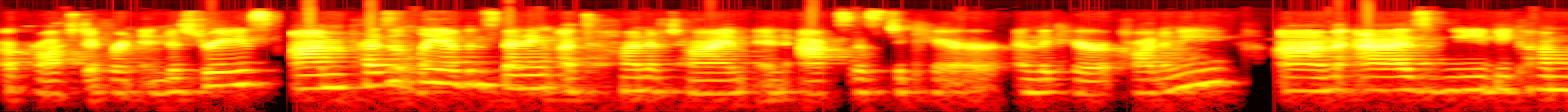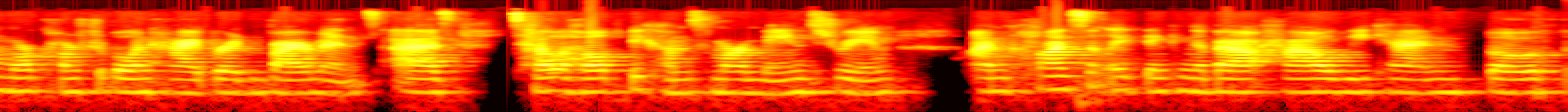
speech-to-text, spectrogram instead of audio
across different industries. Um, presently, I've been spending a ton of time in access to care and the care economy um, as we become more comfortable in hybrid environments, as telehealth becomes more mainstream. I'm constantly thinking about how we can both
